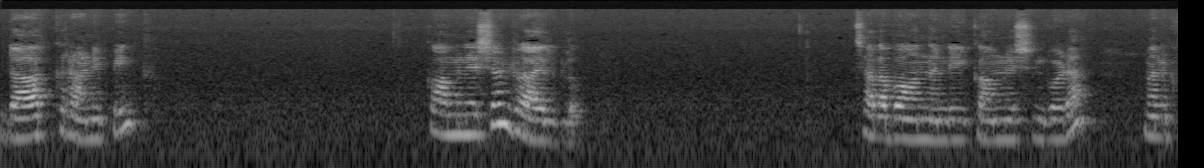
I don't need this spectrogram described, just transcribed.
Dark rani pink. Combination royal blue. చాలా బాగుందండి ఈ కాంబినేషన్ కూడా. మనకు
